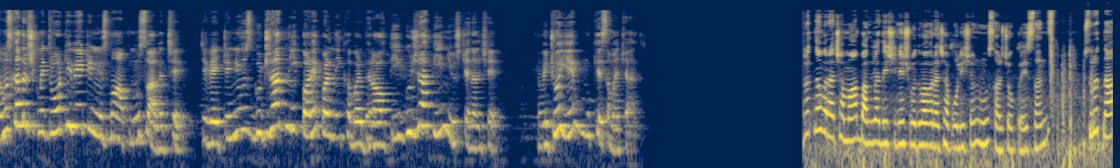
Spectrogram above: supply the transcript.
નમસ્કાર દર્શક મિત્રો, ટીવી એટીન ન્યૂઝમાં આપનું સ્વાગત છે. ટીવી એટીન ન્યૂઝ ગુજરાતની પળે પળની ખબર ધરાવતી ગુજરાતી ન્યૂઝ ચેનલ છે. હવે જોઈએ મુખ્ય સમાચાર. સુરતના વરાછામાં બાંગ્લાદેશીને શોધવા વરાછા પોલીસોનું સર્ચ ઓપરેશન. સુરતના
